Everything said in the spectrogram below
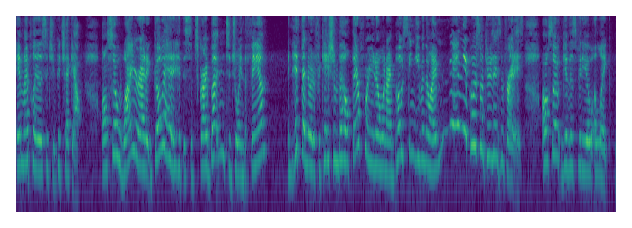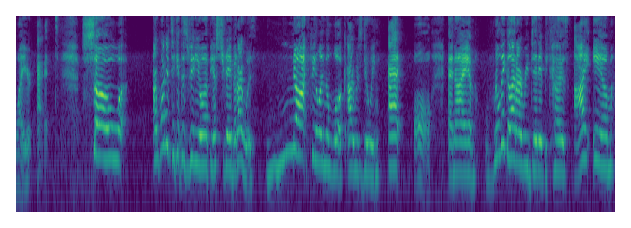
in my playlist that you could check out. Also, while you're at it, go ahead and hit the subscribe button to join the fam and hit that notification bell. Therefore, you know when I'm posting, even though I mainly post on Tuesdays and Fridays. Also, give this video a like while you're at it. So, I wanted to get this video up yesterday, but I was not feeling the look I was doing at all. And I am really glad I redid it because I am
